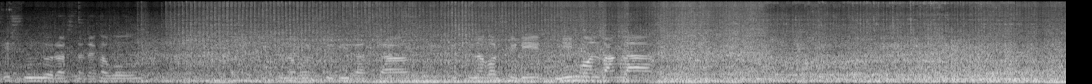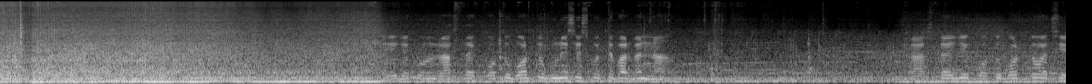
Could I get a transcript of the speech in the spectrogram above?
কি সুন্দর রাস্তা দেখাবো। কৃষ্ণনগর সিটির রাস্তা, কৃষ্ণনগর সিটির নির্মল বাংলা। এই দেখুন, রাস্তায় কত গর্ত গুনে শেষ করতে পারবেন না। রাস্তায় যে কত গর্ত আছে,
